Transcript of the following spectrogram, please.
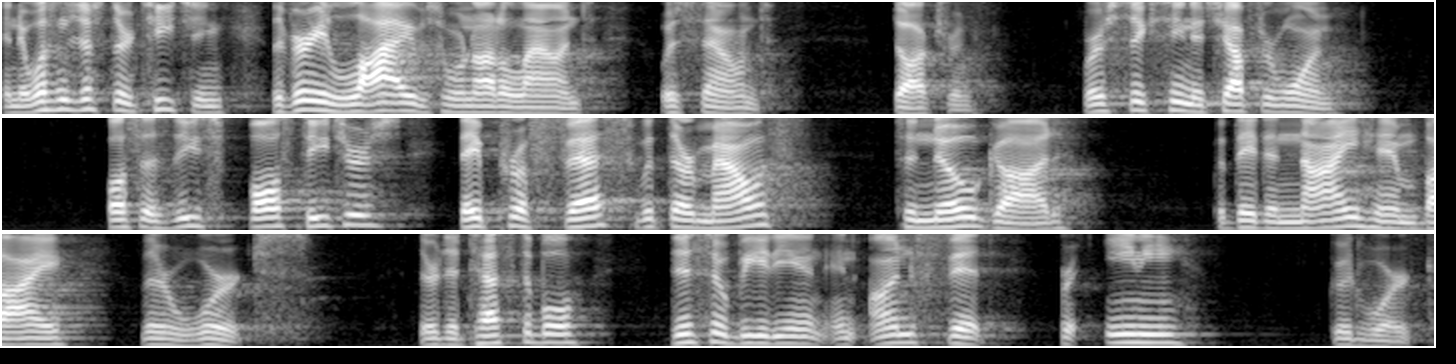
And it wasn't just their teaching, their very lives were not aligned with sound doctrine. Verse 16 of chapter 1, Paul says, These false teachers, they profess with their mouth to know God, but they deny Him by their works. They're detestable, disobedient, and unfit for any good work.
